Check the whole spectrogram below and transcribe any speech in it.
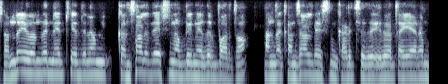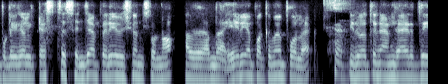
சந்தை வந்து நேற்றைய தினம் கன்சாலிடேஷன் அப்படின்னு எதிர்பார்த்தோம். அந்த கன்சாலிடேஷன் கிடைச்சது. இருபத்தையாயிரம் புள்ளிகள் டெஸ்ட் செஞ்சா பெரிய விஷயம்னு சொன்னோம். அது அந்த ஏரியா பக்கமே போல. இருபத்தி நான்காயிரத்தி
